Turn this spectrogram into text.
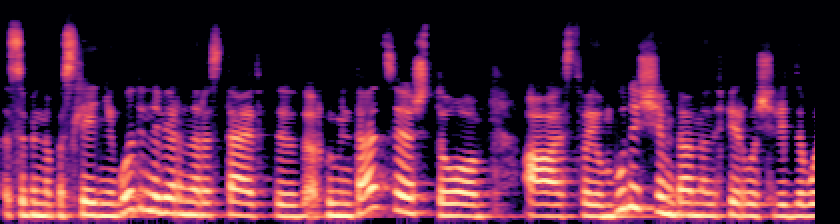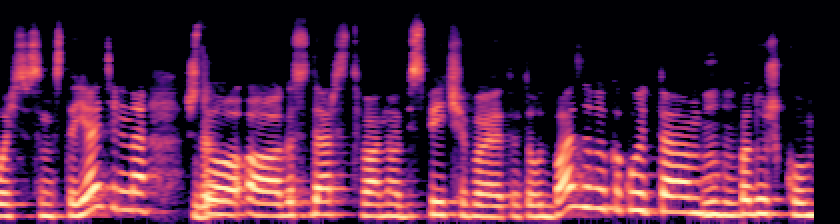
особенно последние годы, наверное, растает вот эта аргументация, что о своем будущем да, надо в первую очередь заботиться самостоятельно, что да. государство оно обеспечивает эту вот базовую какую-то угу. подушку,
